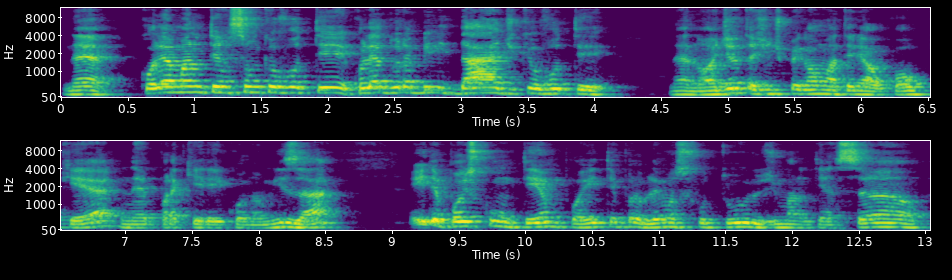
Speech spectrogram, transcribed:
né? Qual é a manutenção que eu vou ter? Qual é a durabilidade que eu vou ter? Né? Não adianta a gente pegar um material qualquer, né, para querer economizar e depois com o tempo aí ter problemas futuros de manutenção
